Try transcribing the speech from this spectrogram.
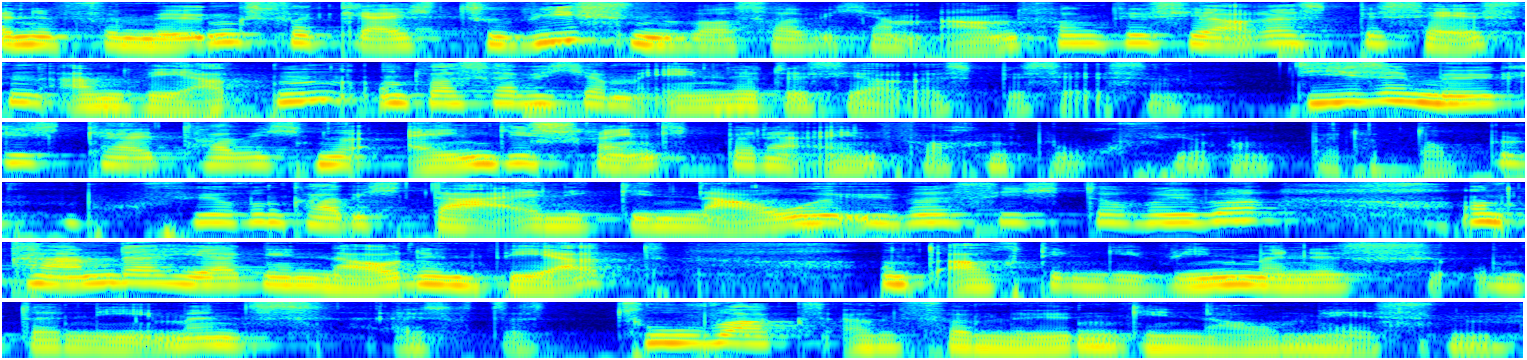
einen Vermögensvergleich zu wissen, was habe ich am Anfang des Jahres besessen an Werten und was habe ich am Ende des Jahres besessen. Diese Möglichkeit habe ich nur eingeschränkt bei der einfachen Buchführung. Bei der doppelten Buchführung habe ich da eine genaue Übersicht darüber und kann daher genau den Wert und auch den Gewinn meines Unternehmens, also der Zuwachs an Vermögen genau messen.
